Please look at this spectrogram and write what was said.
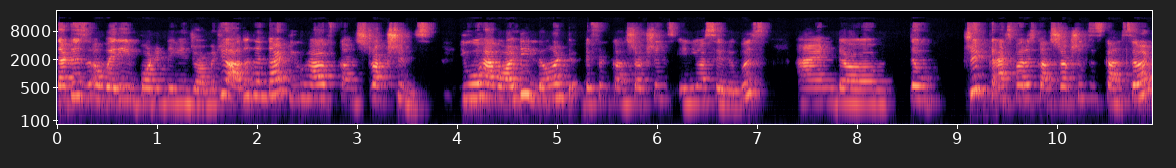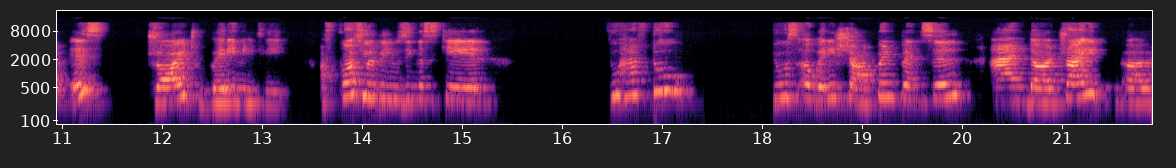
That is a very important thing in geometry. Other than that, you have constructions. You have already learned different constructions in your syllabus. And um, the trick as far as constructions is concerned is draw it very neatly. Of course, you'll be using a scale. You have to use a very sharpened pencil and uh, try uh,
